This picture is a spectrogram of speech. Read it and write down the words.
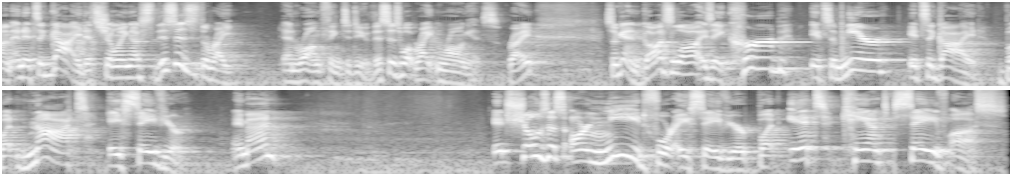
Um, and it's a guide. It's showing us this is the right and wrong thing to do. This is what right and wrong is, right? So again, God's law is a curb, it's a mirror, it's a guide, but not a savior. Amen? It shows us our need for a savior, but it can't save us.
